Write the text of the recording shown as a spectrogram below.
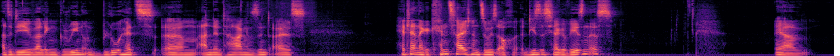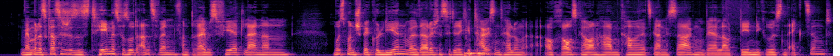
Also die jeweiligen Green- und Blue-Heads ähm, an den Tagen sind als Headliner gekennzeichnet, so wie es auch dieses Jahr gewesen ist. Ja, wenn man das klassische System jetzt versucht anzuwenden von drei bis vier Headlinern, muss man spekulieren, weil dadurch, dass sie direkt die Tagesenteilung auch rausgehauen haben, kann man jetzt gar nicht sagen, wer laut denen die größten Acts sind.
